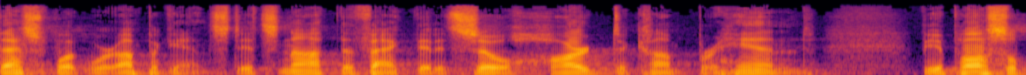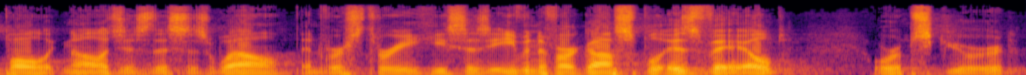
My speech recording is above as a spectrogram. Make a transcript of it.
That's what we're up against. It's not the fact that it's so hard to comprehend The Apostle Paul acknowledges this as well. In verse 3, he says, Even if our gospel is veiled or obscured,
